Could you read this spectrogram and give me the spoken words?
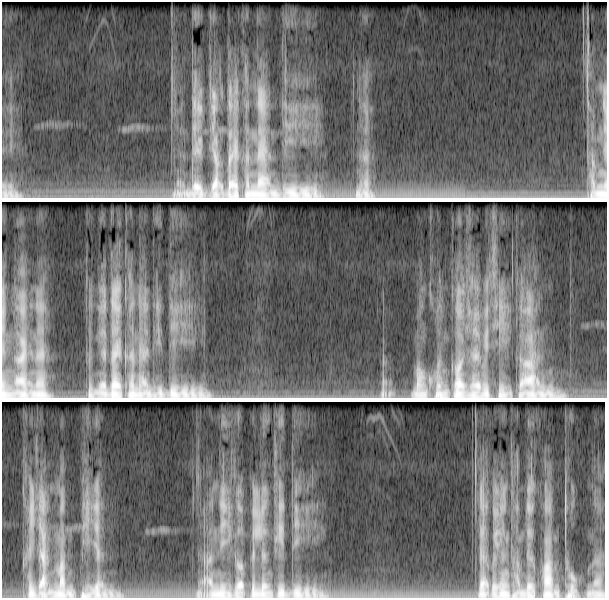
ย เด็กอยากได้คะแนนดีนะทำยังไงนะ ถึงจะได้คะแนนดีๆ บางคนก็ใช้วิธีการขยันหมั่นเพียร อันนี้ก็เป็นเรื่องที่ดี แต่ก็ยังทำด้วยความทุกข์นะ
